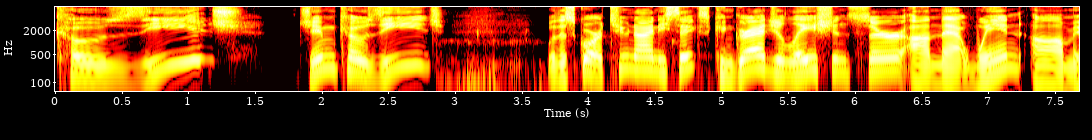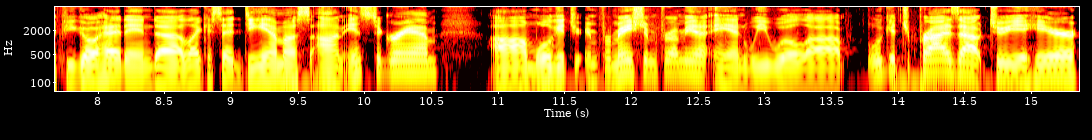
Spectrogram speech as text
Kozige. Jim Kozige with a score of 296. Congratulations, sir, on that win. Um, if you go ahead and, uh, like I said, DM us on Instagram, um, we'll get your information from you, and we will uh, we'll get your prize out to you here.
